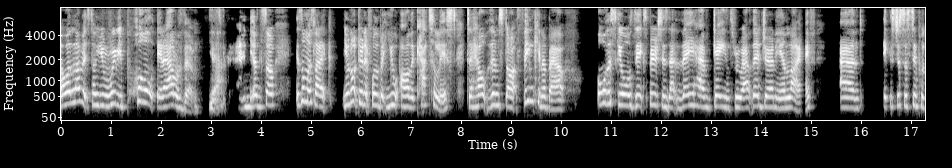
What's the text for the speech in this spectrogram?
Oh, I love it. So you really pull it out of them. Yeah. And, and so it's almost like you're not doing it for them, but you are the catalyst to help them start thinking about all the skills, the experiences that they have gained throughout their journey in life. And it's just as simple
